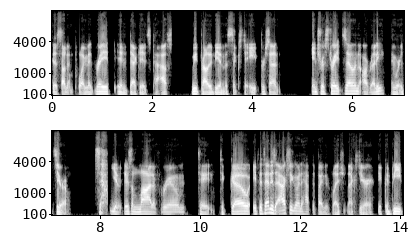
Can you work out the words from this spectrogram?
this unemployment rate in decades past, we'd probably be in the six to eight percent interest rate zone already, and we're at zero. So you know, there's a lot of room to to go. If the Fed is actually going to have to fight inflation next year, it could be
